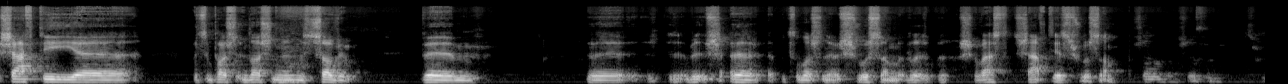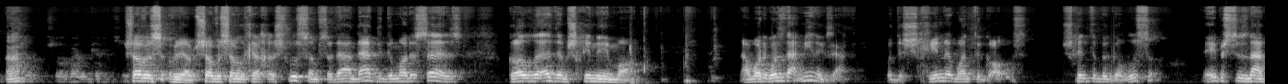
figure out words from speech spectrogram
shafti. Uh, what's in Pashto in Lashon and Sovim, the um, uh, what's the lashon there? Shvusam, shafti is shvusam. Huh? Shava Shem Lekecha Shvusam. So that, that the Gemara says, Gol Edem Shchini Imam. Now, what, what does that mean exactly? But the Shechina went to Golos. Shechinta begalusa. The Abish is not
